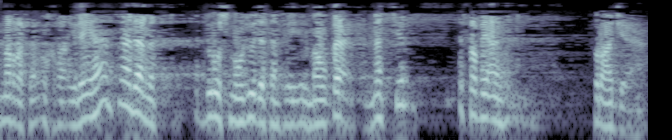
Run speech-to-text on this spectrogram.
مرة أخرى إليها ما دامت الدروس موجودة في الموقع في المسجد تستطيع أن تراجعها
